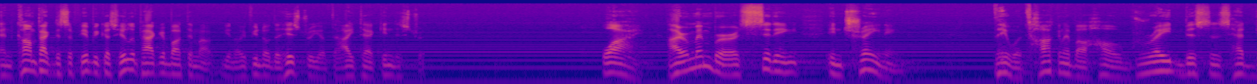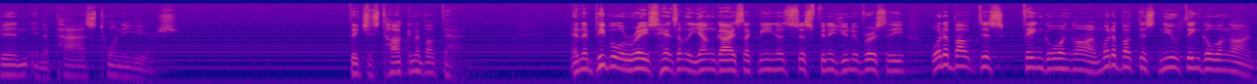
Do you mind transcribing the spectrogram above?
and Compaq disappeared because Hewlett Packard bought them out. You know, if you know the history of the high tech industry. Why? I remember sitting in training. They were talking about how great business had been in the past 20 years. They're just talking about that. And then people will raise hands. Some of the young guys like me, you know, just finished university. What about this thing going on? What about this new thing going on?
